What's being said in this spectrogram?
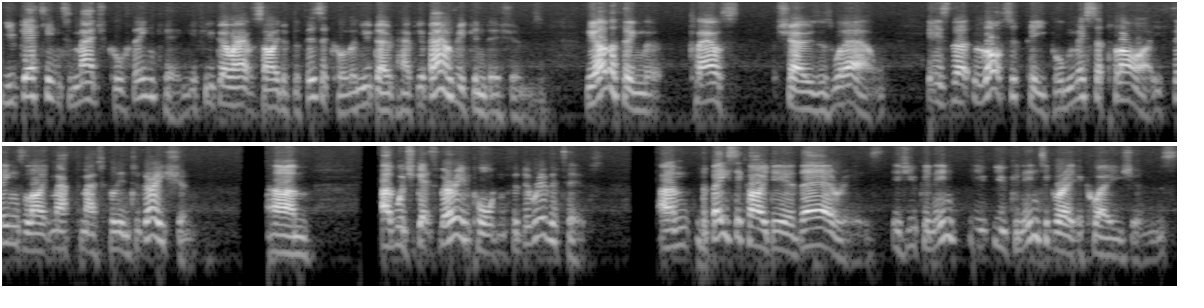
you get into magical thinking if you go outside of the physical and you don't have your boundary conditions. The other thing that Claes shows as well is that lots of people misapply things like mathematical integration, um, uh, which gets very important for derivatives. And the basic idea there is, is you can in, you, you can integrate equations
